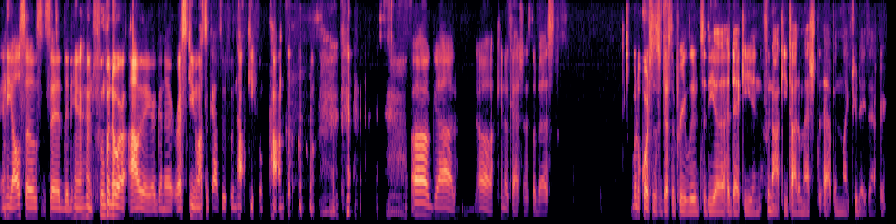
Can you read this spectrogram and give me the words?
and he also said that him and Fuminori Abe are gonna rescue Masakatsu Funaki from Kongo. oh God, oh Kendo Kashin is the best. But of course, this is just a prelude to the uh, Hideki and Funaki title match that happened like two days after.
